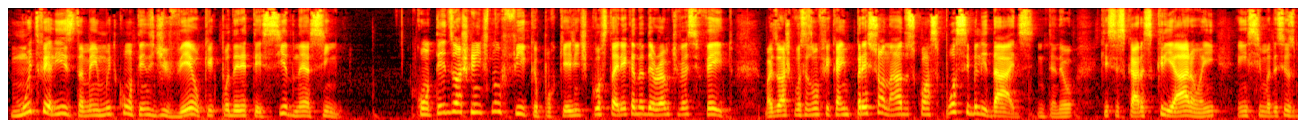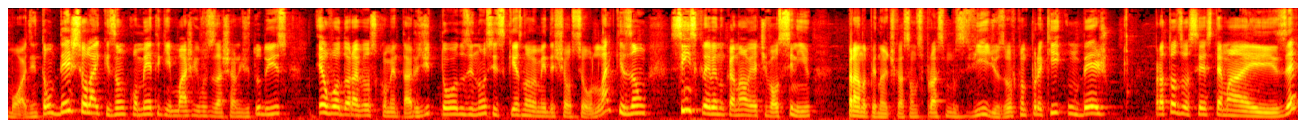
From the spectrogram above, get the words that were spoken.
muito felizes também, muito contentes de ver o que, que poderia ter sido, né, assim... Contentes eu acho que a gente não fica, porque a gente gostaria que a NetherRealm tivesse feito, mas eu acho que vocês vão ficar impressionados com as possibilidades, entendeu? Que esses caras criaram aí em cima desses mods. Então deixe seu likezão, comenta aqui embaixo o que vocês acharam de tudo isso, eu vou adorar ver os comentários de todos e não se esqueça novamente de deixar o seu likezão, se inscrever no canal e ativar o sininho para não perder notificação dos próximos vídeos. Vou ficando por aqui, um beijo para todos vocês, até mais e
